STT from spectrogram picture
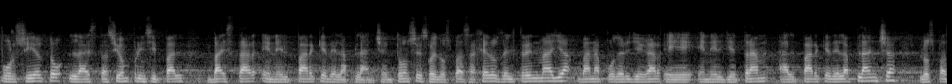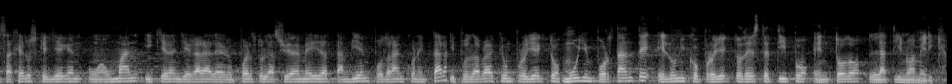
por cierto la estación principal va a estar en el Parque de la Plancha. Entonces pues los pasajeros del tren Maya van a poder llegar eh, en el Yetram al Parque de la Plancha, los pasajeros que lleguen a Humán y quieran llegar al aeropuerto de la ciudad de Mérida también podrán conectar y pues la verdad que un proyecto muy importante, el único proyecto de este tipo en todo Latinoamérica.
